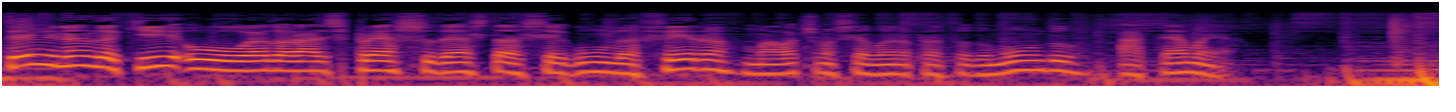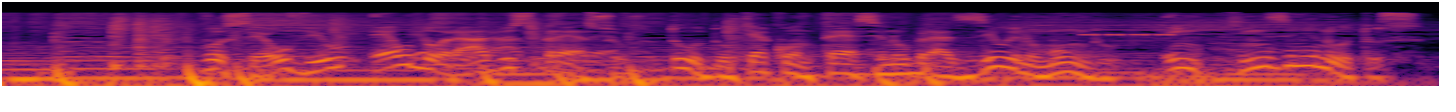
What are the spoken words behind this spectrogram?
Terminando aqui o Eldorado Expresso desta segunda-feira. Uma ótima semana para todo mundo. Até amanhã. Você ouviu Eldorado Expresso tudo o que acontece no Brasil e no mundo em 15 minutos.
